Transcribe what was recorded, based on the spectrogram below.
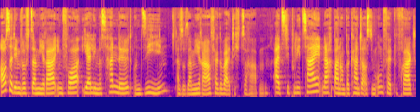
Außerdem wirft Samira ihm vor, Jelly misshandelt und sie, also Samira, vergewaltigt zu haben. Als die Polizei Nachbarn und Bekannte aus dem Umfeld befragt,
